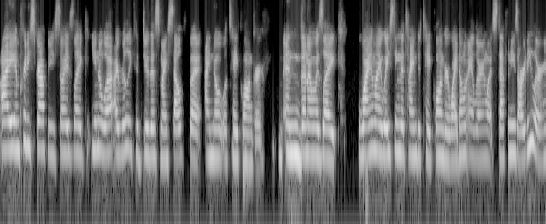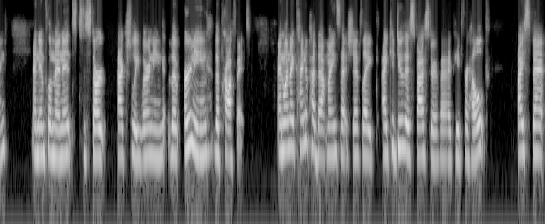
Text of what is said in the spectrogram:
I am pretty scrappy. So I was like, you know what? I really could do this myself, but I know it will take longer. And then I was like, why am I wasting the time to take longer? Why don't I learn what Stefanie's already learned and implement it to start actually learning the earning the profit? And when I kind of had that mindset shift, like I could do this faster if I paid for help I spent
